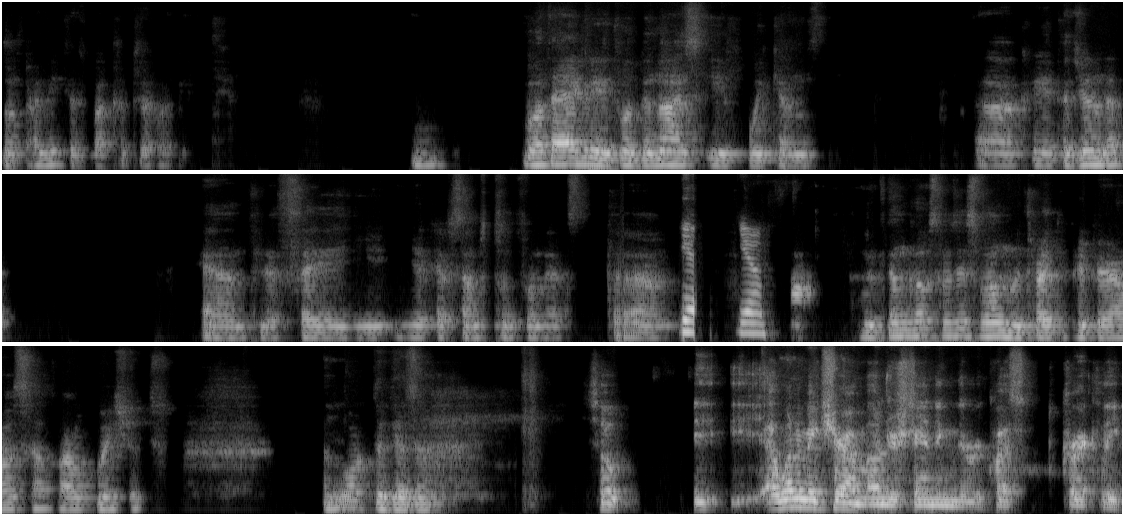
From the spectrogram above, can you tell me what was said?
not Prometheus, but observability. But I agree, it would be nice if we can uh, create agenda and let's say you, you have something for next. Uh, Yeah, We can go through this one. We try to prepare ourselves, our questions, and work together. So I, I want to make sure I'm understanding the request correctly.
